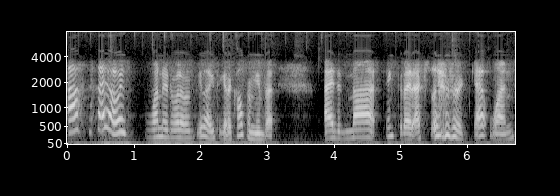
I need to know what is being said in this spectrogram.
I I always wondered what it would be like to get a call from you, but I did not think that I'd actually ever get one.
